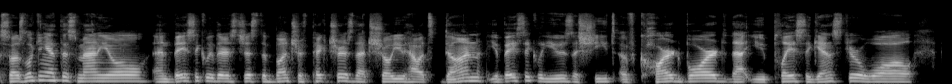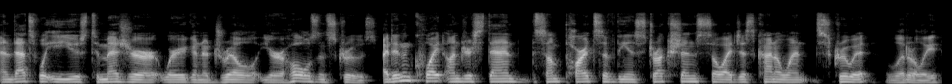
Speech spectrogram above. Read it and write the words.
So I was looking at this manual and basically there's just a bunch of pictures that show you how it's done. You basically use a sheet of cardboard that you place against your wall and that's what you use to measure where you're going to drill your holes and screws. I didn't quite understand some parts of the instructions so I just kind of went screw it, literally,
